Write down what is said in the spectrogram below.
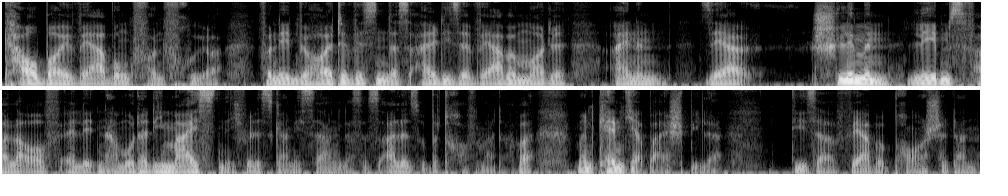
Cowboy-Werbung von früher, von denen wir heute wissen, dass all diese Werbemodel einen sehr schlimmen Lebensverlauf erlitten haben. Oder die meisten, ich will es gar nicht sagen, dass es alle so betroffen hat, aber man kennt ja Beispiele dieser Werbebranche dann,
